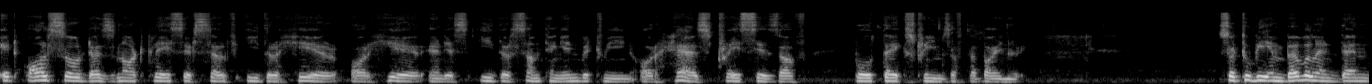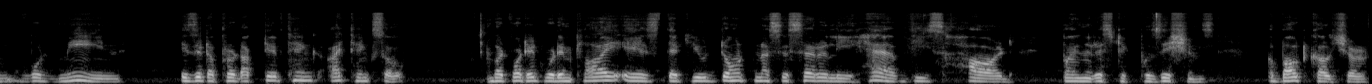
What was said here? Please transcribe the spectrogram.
it also does not place itself either here or here and is either something in between or has traces of both the extremes of the binary. So to be ambivalent then would mean, is it a productive thing? I think so. But what it would imply is that you don't necessarily have these hard binaristic positions about culture,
